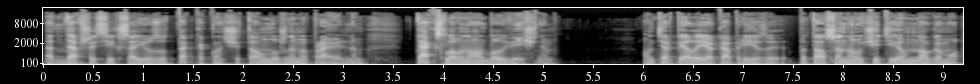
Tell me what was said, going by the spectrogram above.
отдавшись их союзу так, как он считал нужным и правильным. Так, словно он был вечным. Он терпел ее капризы, пытался научить ее многому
